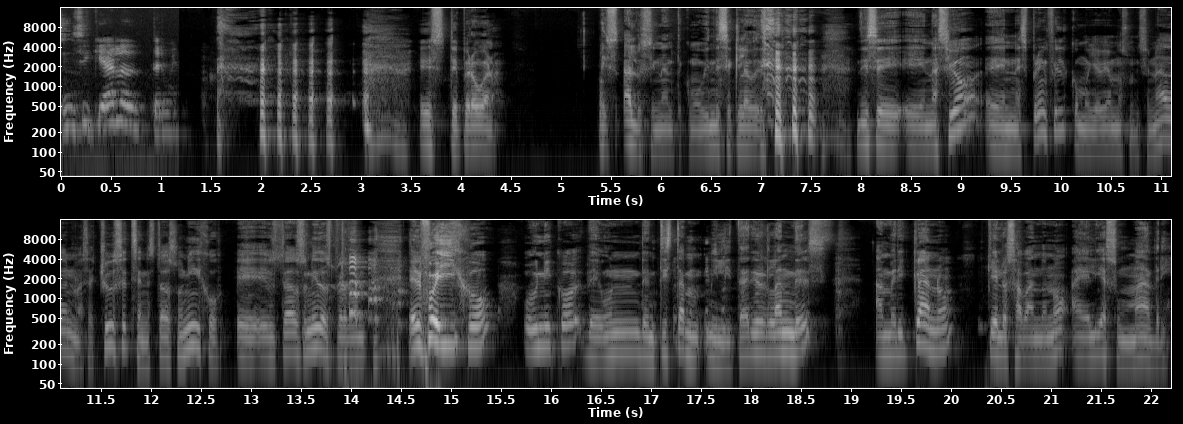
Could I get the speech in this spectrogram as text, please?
Ni siquiera lo terminé. este, pero bueno. Es alucinante, como bien dice Claudia. dice, eh, nació en Springfield, como ya habíamos mencionado, en Massachusetts, en Estados Unidos. eh, Estados Unidos, perdón. Él fue hijo único de un dentista militar irlandés americano que los abandonó a él y a su madre.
